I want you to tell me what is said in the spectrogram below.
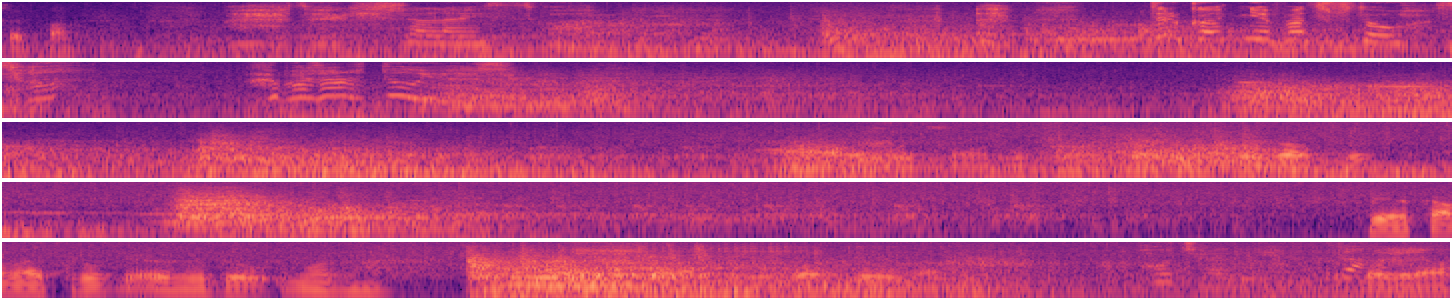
typa. Szaleństwo. Tylko nie patrz w dół. Co? Chyba żartujesz. Kilka metrów jest w dół. Może. Chodź, Eli. Dobra,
